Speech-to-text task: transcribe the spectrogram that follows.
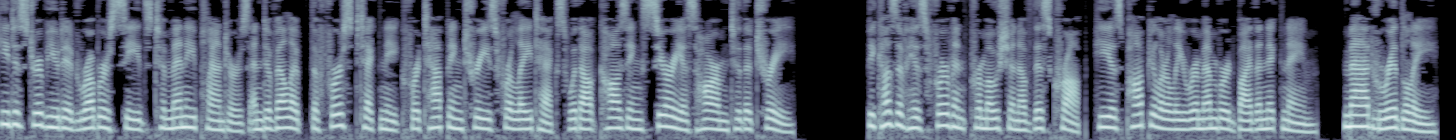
He distributed rubber seeds to many planters and developed the first technique for tapping trees for latex without causing serious harm to the tree. Because of his fervent promotion of this crop, he is popularly remembered by the nickname, Mad Ridley.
